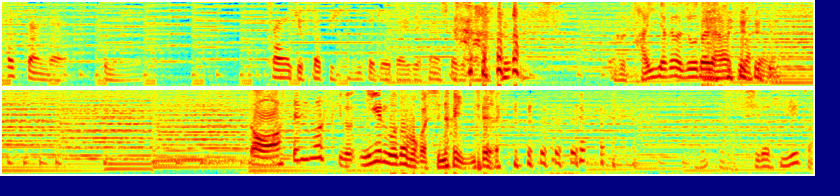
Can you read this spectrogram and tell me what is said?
ハッサンが、その、棺桶二つ引きずった状態で話しかけた 最悪な状態で話してましたね。あ焦りますけど、逃げることは僕はしないんで。白ひげか。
